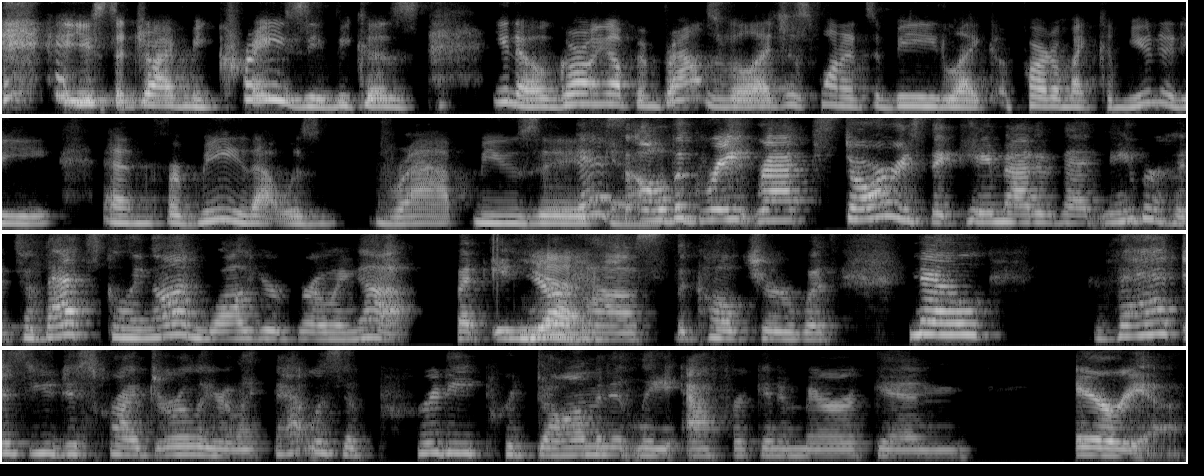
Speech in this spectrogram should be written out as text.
it used to drive me crazy because you know growing up in brownsville i just wanted to be like a part of my community. And for me that was rap music yes and- all the great rap stars that came out of that neighborhood. So that's going on while you're growing up. But in your Yes. house the culture was now that as you described earlier like that was a pretty predominantly african american area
